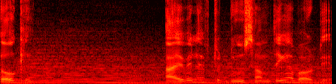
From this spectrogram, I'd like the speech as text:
Okay. I will have to do something about it.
